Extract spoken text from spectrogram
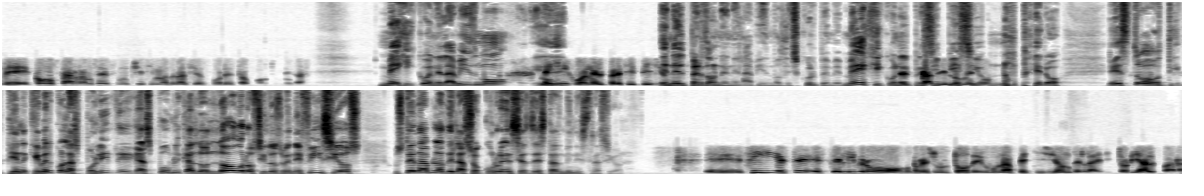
Eh, ¿Cómo está, Ramsés? Muchísimas gracias por esta oportunidad. México en el abismo. Eh, México en el precipicio. En el, perdón, en el abismo, discúlpeme. México en el precipicio. No, pero esto tiene que ver con las políticas públicas, los logros y los beneficios. Usted habla de las ocurrencias de esta administración. Eh, sí, este, este libro resultó de una petición de la editorial para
